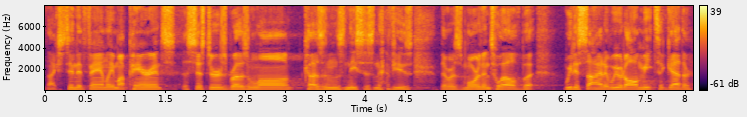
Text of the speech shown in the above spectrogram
my extended family, my parents, the sisters, brothers in law, cousins, nieces, nephews. There was more than 12, but we decided we would all meet together.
